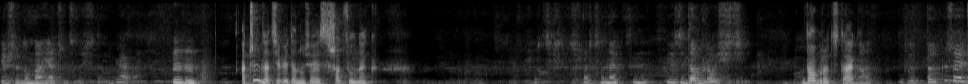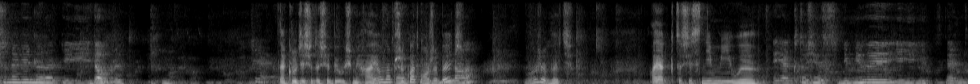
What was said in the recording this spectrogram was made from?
1 maja czy coś tam. Mhm. A czym dla Ciebie, Danusia, jest szacunek? Szacunek to jest dobrość. Dobroć, tak? No, to grzeczny winek i dobry. Jak ludzie się do siebie uśmiechają na przykład, może być? No, Może być. A jak ktoś jest niemiły? jak ktoś jest niemiły i ten,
